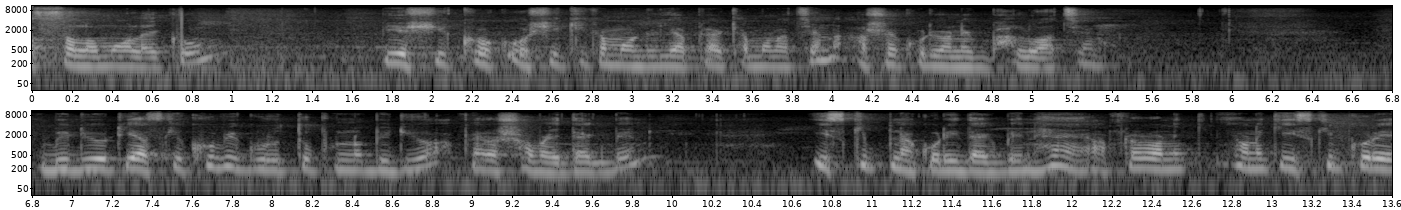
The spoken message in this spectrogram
আসসালামু আলাইকুম। প্রিয় শিক্ষক ও শিক্ষিকা মণ্ডলী, আপনারা কেমন আছেন? আশা করি অনেক ভালো আছেন। ভিডিওটি আজকে খুবই গুরুত্বপূর্ণ ভিডিও, আপনারা সবাই দেখবেন। স্কিপ না করেই দেখবেন হ্যাঁ আপনারা অনেক, অনেকে স্কিপ করে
